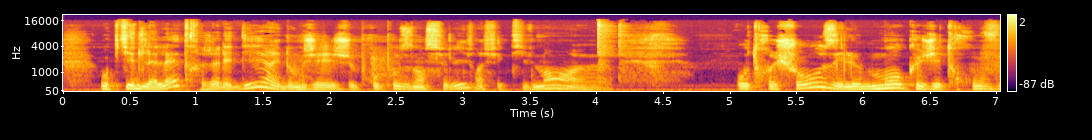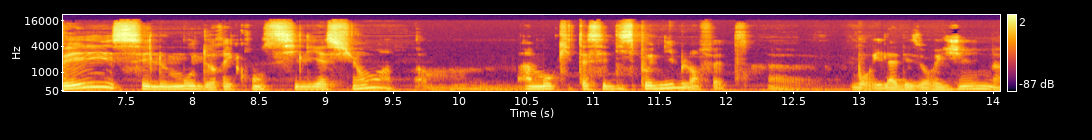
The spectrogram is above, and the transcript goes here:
au pied de la lettre, j'allais dire, et donc je propose dans ce livre effectivement autre chose, et le mot que j'ai trouvé, c'est le mot de réconciliation, un mot qui est assez disponible en fait. Bon, il a des origines,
